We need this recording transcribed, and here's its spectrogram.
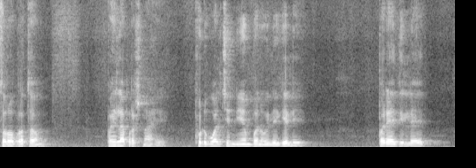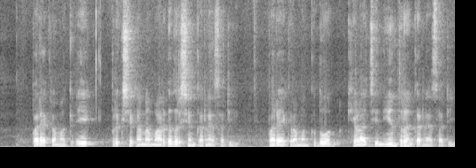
सर्वप्रथम पहिला प्रश्न आहे फुटबॉलचे नियम बनवले गेले. पर्याय दिले आहेत. पर्याय क्रमांक एक प्रेक्षकांना मार्गदर्शन करण्यासाठी. पर्याय क्रमांक दोन खेळाचे नियंत्रण करण्यासाठी.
